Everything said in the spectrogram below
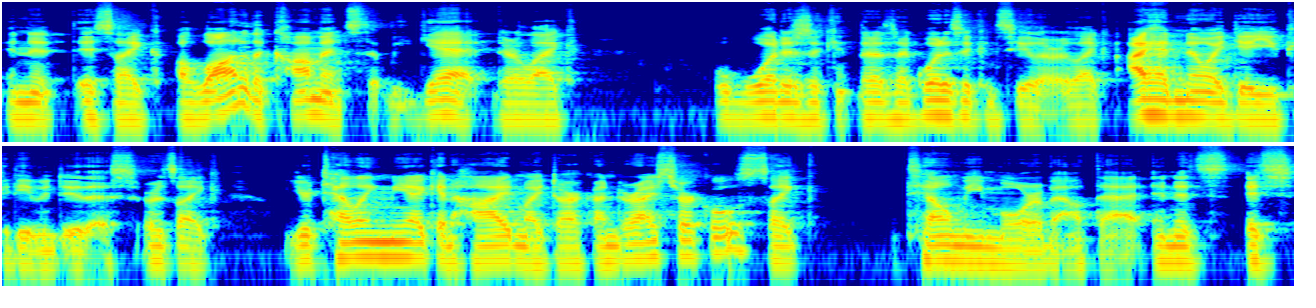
And it, it's like a lot of the comments that we get, they're like, what is a there's like what is a concealer like i had no idea you could even do this or it's like you're telling me i can hide my dark under eye circles like tell me more about that. And it's it's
